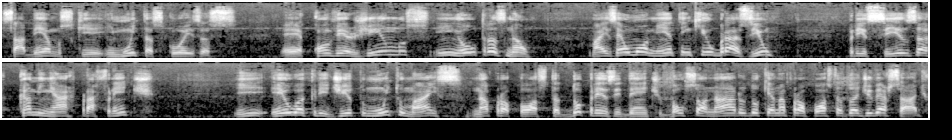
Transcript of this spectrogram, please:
sabemos que em muitas coisas eh, convergimos e em outras não. Mas é um momento em que o Brasil precisa caminhar para frente e eu acredito muito mais na proposta do presidente Bolsonaro do que na proposta do adversário.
